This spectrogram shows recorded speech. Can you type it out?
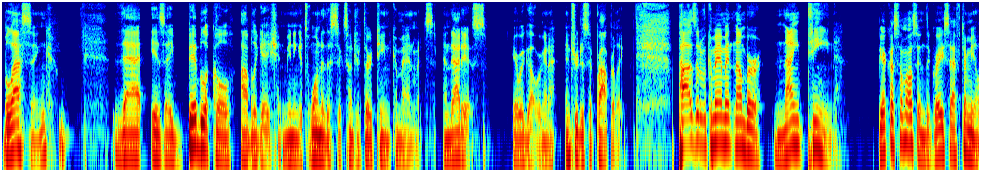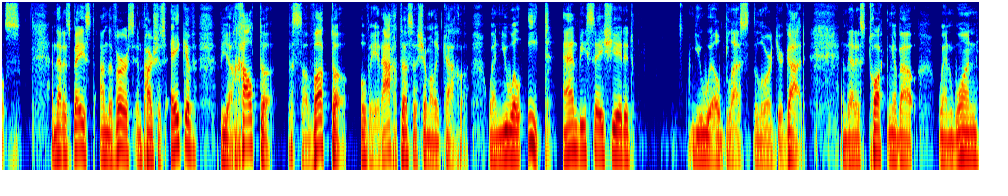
blessing that is a biblical obligation, meaning it's one of the 613 commandments. And that is, here we go, we're going to introduce it properly. Positive commandment number 19. Birkas Hamazon, the grace after meals. And that is based on the verse in Parshas Ekev, V'yachalta v'savata uveirachtas Hashem Elokecha. When you will eat and be satiated, you will bless the Lord your God. And that is talking about when one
